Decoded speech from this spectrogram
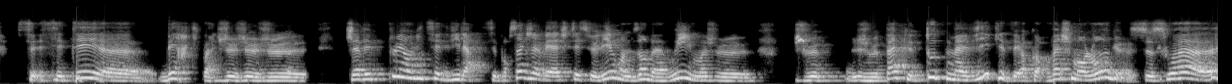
c'était euh, berk, quoi. Je, je, je, j'avais plus envie de cette vie-là. C'est pour ça que j'avais acheté ce livre en me disant, bah oui, moi, je, je veux, je veux pas que toute ma vie, qui était encore vachement longue, ce soit euh,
